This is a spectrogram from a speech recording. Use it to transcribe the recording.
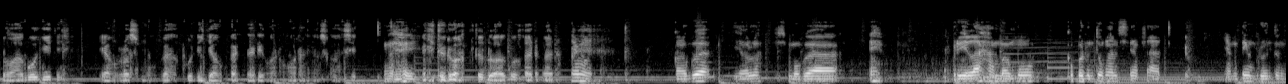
Doa gue gitu sih ya Allah semoga aku dijauhkan dari orang-orang yang so asik. Itu doang tuh doa gue kadang-kadang. Emang. Kalau gue ya Allah semoga eh berilah hambamu keberuntungan setiap saat. Yang penting beruntung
